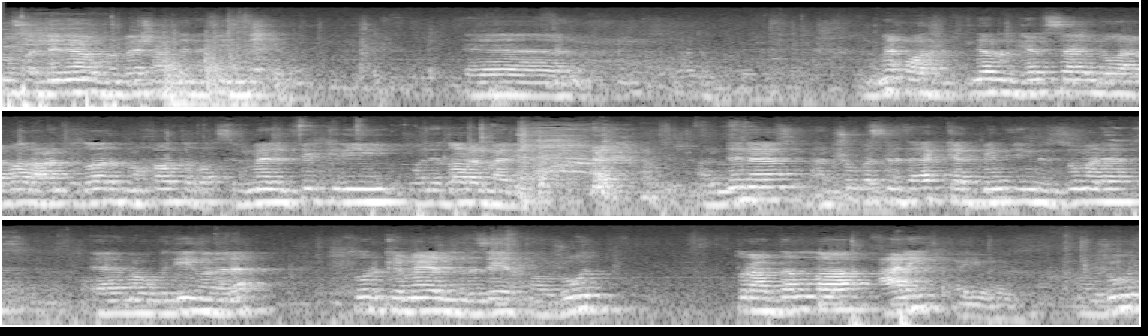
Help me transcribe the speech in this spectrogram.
يوصل لنا وما يبقاش عندنا فيه مشكلة. اللي تناول الجلسة اللي هو عبارة عن إدارة مخاطر رأس المال الفكري والإدارة المالية. عندنا هنشوف بس نتأكد من إن الزملاء آه، موجودين ولا لأ. دكتور كمال رزيق موجود. دكتور عبد الله علي أيوه. موجود.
